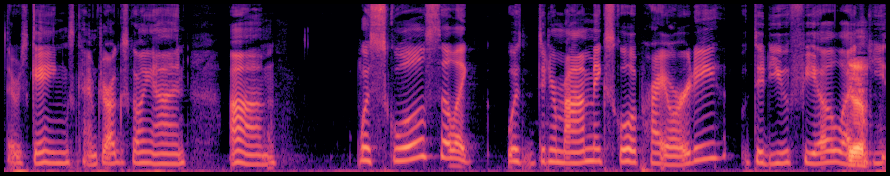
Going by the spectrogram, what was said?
there was gangs, kind of drugs going on. Um was school so like was did your mom make school a priority? Did you feel like yeah. you,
